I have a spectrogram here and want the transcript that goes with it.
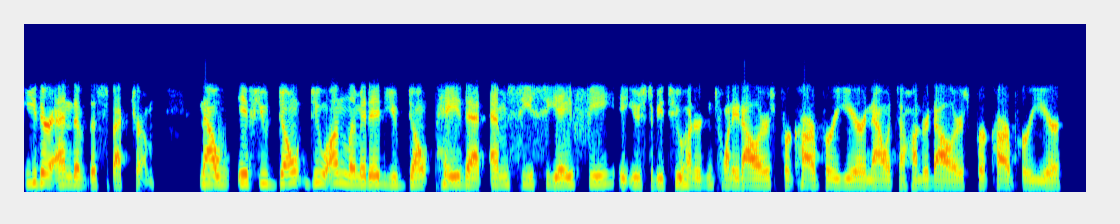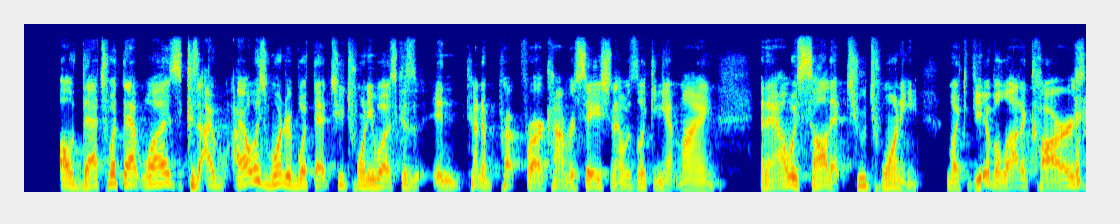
either end of the spectrum. Now, if you don't do unlimited, you don't pay that MCCA fee. It used to be $220 per car per year. Now it's $100 per car per year. Oh, that's what that was? Because I, I always wondered what that 220 was. Because in kind of prep for our conversation, I was looking at mine and I always saw that 220. I'm like, if you have a lot of cars,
